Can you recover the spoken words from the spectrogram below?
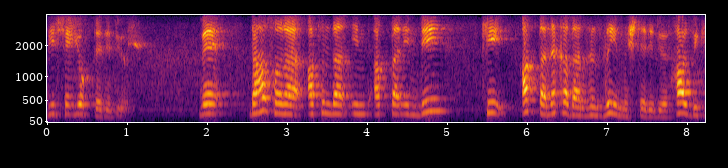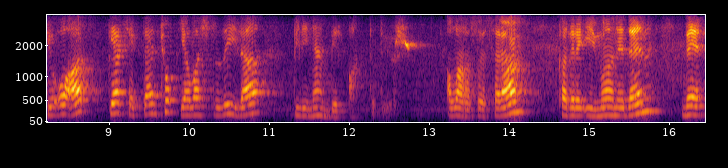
bir şey yok dedi diyor. Ve daha sonra atından in, attan indi ki at da ne kadar hızlıymış dedi diyor. Halbuki o at gerçekten çok yavaşlığıyla bilinen bir attı diyor. Allah Resulü Selam kadere iman eden ve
